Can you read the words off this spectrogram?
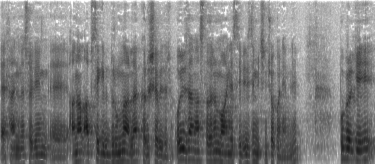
efendime söyleyeyim e, anal apse gibi durumlarla karışabilir. O yüzden hastaların muayenesi bizim için çok önemli. Bu bölgeyi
